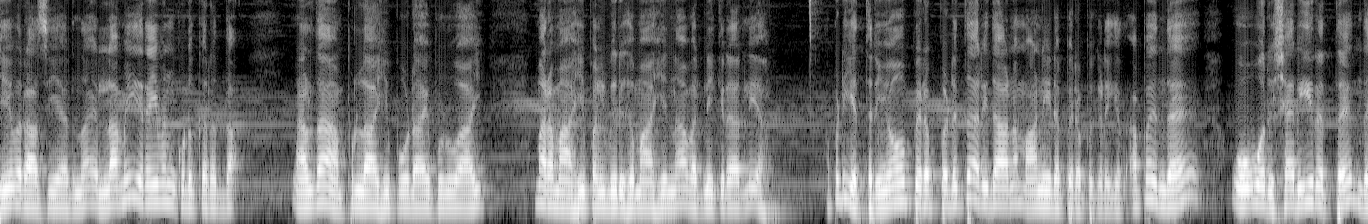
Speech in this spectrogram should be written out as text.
ஜீவராசியாக இருந்தால் எல்லாமே இறைவன் கொடுக்கறது தான் அதனால தான் புல்லாகி பூடாய் புழுவாய் மரமாகி பல்விருகமாகின்னா வர்ணிக்கிறார் இல்லையா? அப்படி எத்தனையோ பிறப்பெடுத்து அரிதான மானிட பிறப்பு கிடைக்கிது. அப்போ இந்த ஒவ்வொரு சரீரத்தை இந்த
